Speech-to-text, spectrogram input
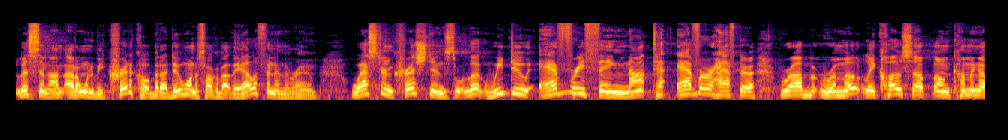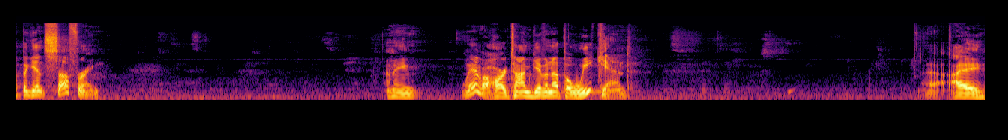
listen, I'm, I do not want to be critical, but I do want to talk about the elephant in the room. Western Christians, look, we do everything not to ever have to rub remotely close up on coming up against suffering. I mean, we have a hard time giving up a weekend. I,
